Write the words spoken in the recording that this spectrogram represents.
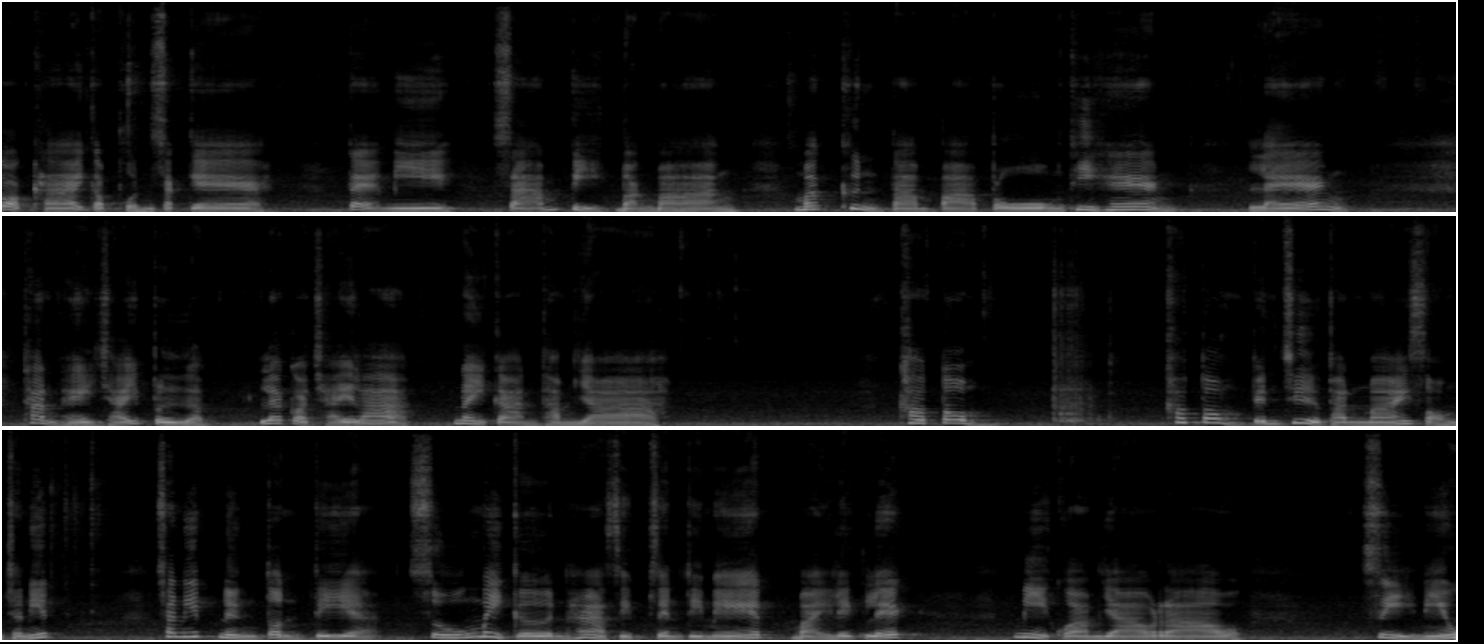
ก็คล้ายกับผลสแก แต่มีสามปีกบางๆ มักขึ้นตามป่าโปร่งที่แห้ง แล้ง ท่านให้ใช้เปลือกและก็ใช้รากในการทำยา ข้าวต้ม ข้าวต้มเป็นชื่อพันไม้สองชนิด ชนิดหนึ่งต้นเตี้ย สูงไม่เกิน 50 เซนติเมตร ใบเล็กๆ มีความยาวราว 4 นิ้ว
